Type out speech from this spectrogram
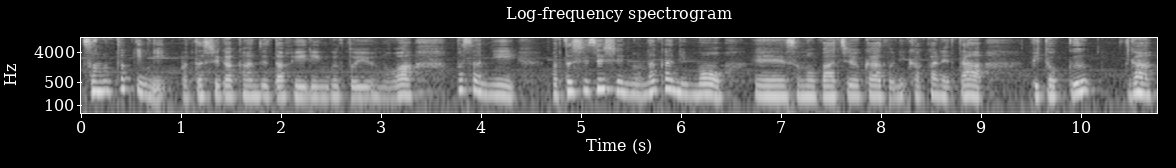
その時に私が感じたフィーリングというのはまさに私自身の中にも、え、そのバーチューカードに書かれた美徳が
